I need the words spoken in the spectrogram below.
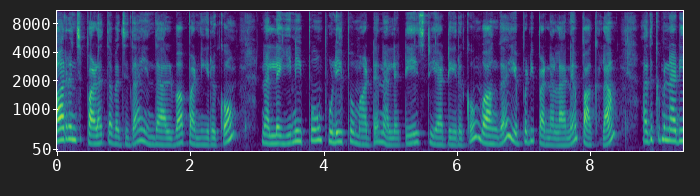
ஆரஞ்சு பழத்தை வச்சு தான் இந்த அல்வா பண்ணியிருக்கோம். நல்ல இனிப்பும் புளிப்பும் மாட்ட நல்ல டேஸ்டியாட்டு இருக்கும். வாங்க எப்படி பண்ணலான்னு பார்க்கலாம். அதுக்கு முன்னாடி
